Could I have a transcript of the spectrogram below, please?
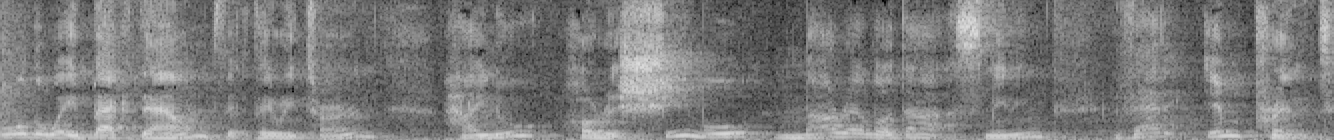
all the way back down, they return. Hainu horishimu mare lodas, meaning that imprint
